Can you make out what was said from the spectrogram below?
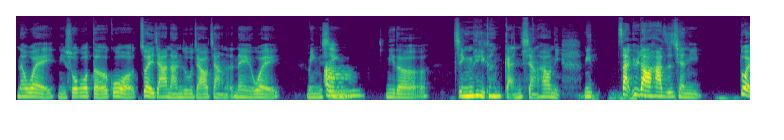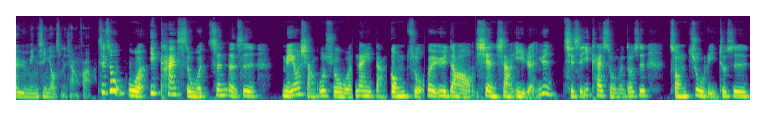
那位，你说过得过最佳男主角奖的那一位明星，你的经历跟感想，还有你你在遇到他之前，你对于明星有什么想法？其实我一开始我真的是。没有想过说我那一档工作会遇到线上艺人，因为其实一开始我们都是从助理，就是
